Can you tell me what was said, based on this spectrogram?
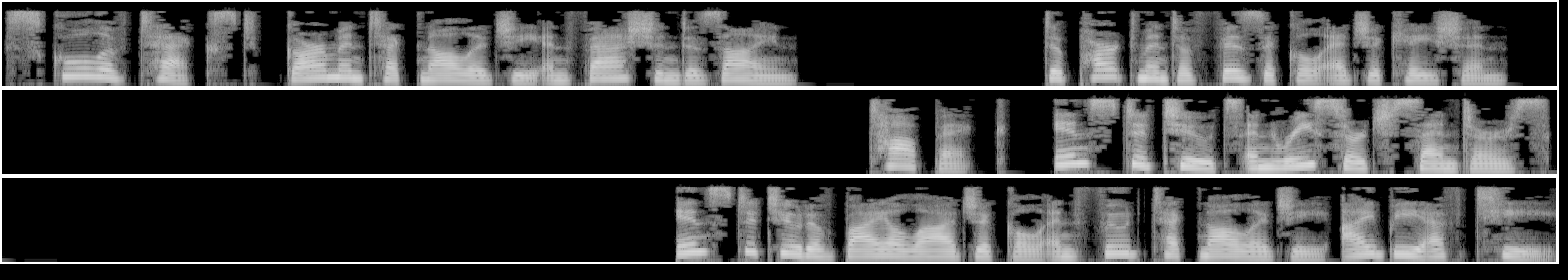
School of Text, Garment Technology and Fashion Design. Department of Physical Education. Topic: Institutes and research centers. Institute of Biological and Food Technology IBFT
